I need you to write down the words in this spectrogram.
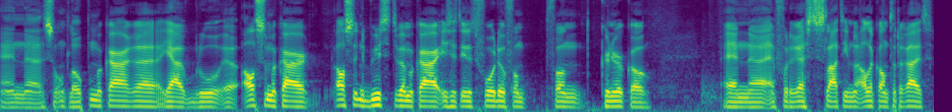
En uh, ze ontlopen elkaar. Uh, ja, ik bedoel, uh, als ze elkaar, als ze in de buurt zitten bij elkaar, is het in het voordeel van, van Knurko. En, en voor de rest slaat hij hem aan alle kanten eruit.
